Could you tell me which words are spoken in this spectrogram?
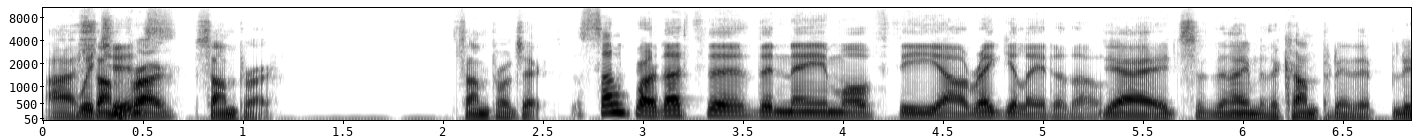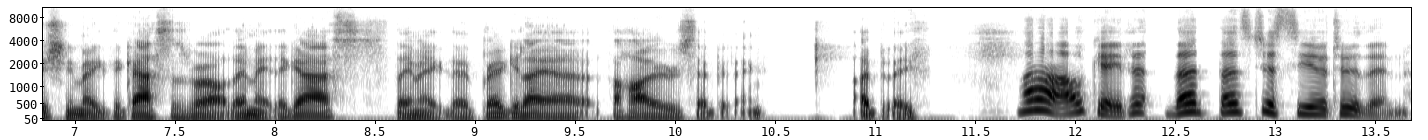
Uh, Which Sunpro, is? Sunpro, Sun Project. Sunpro, that's the, the name of the uh, regulator though. Yeah, it's the name of the company that literally make the gas as well. They make the gas, they make the regulator, the hose, everything, I believe. Ah, okay. That, that that's just CO2 then.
